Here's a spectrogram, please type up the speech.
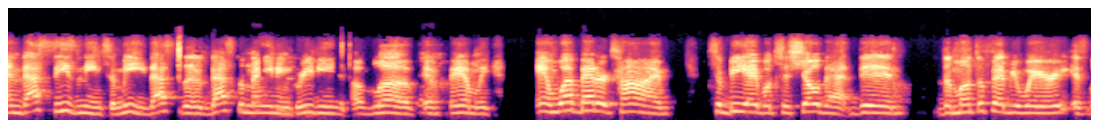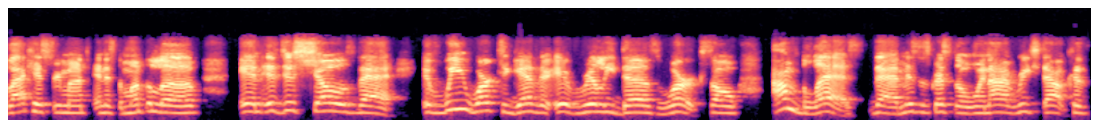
And that's seasoning to me. That's the that's the main ingredient of love and family. And what better time to be able to show that than the month of February is Black History Month and it's the month of love and it just shows that if we work together, it really does work. So I'm blessed that Mrs. Crystal, when I reached out, because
